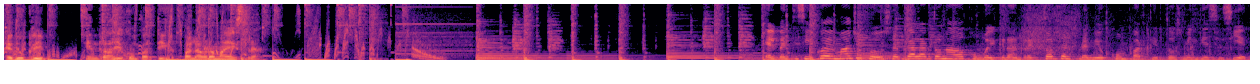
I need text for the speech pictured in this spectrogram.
Educlip, en Radio Compartir, Palabra Maestra. El 25 de mayo fue usted galardonado como el gran rector del Premio Compartir 2017.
